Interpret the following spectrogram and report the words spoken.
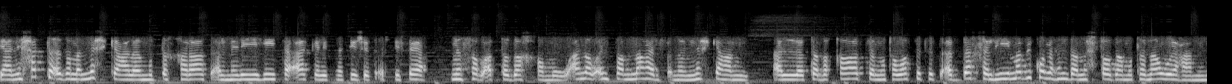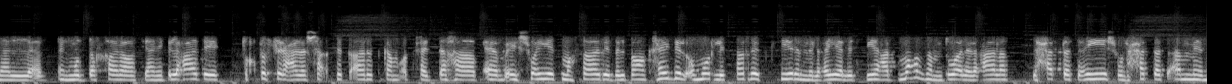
يعني حتى إذا ما نحكي على المدخرات المالية هي تآكلت نتيجة ارتفاع نسب التضخم. وأنا وإنت بنعرف إنه بنحكي عن الطبقات متوسطه الدخل هي ما بيكون عندها محفظة متنوعة من المدخرات، يعني بالعادة تقتصر على شقفة أرض كم قطعة ذهب، آه، شوية مصاري بالبنك، هيدي الأمور اللي اضطرت كثير من العيال تبيعها بمعظم دول العالم لحتى تعيش ولحتى تأمن.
